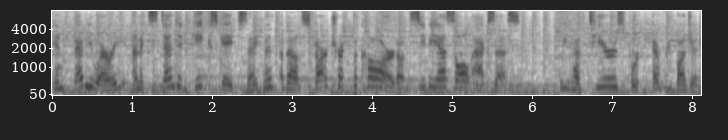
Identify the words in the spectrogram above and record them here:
in February, an extended Geekscape segment about Star Trek Picard on CBS All Access. We have tiers for every budget.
